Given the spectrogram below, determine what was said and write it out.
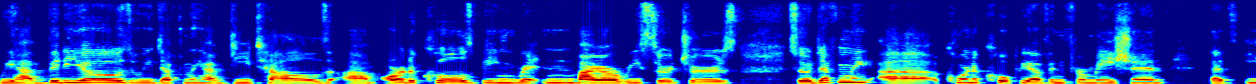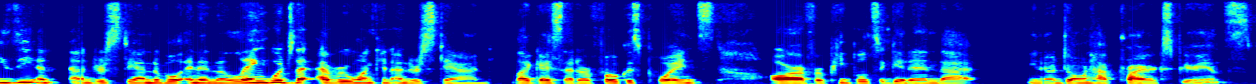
we have videos we definitely have detailed um, articles being written by our researchers. So definitely a cornucopia of information that's easy and understandable and in a language that everyone can understand. Like I said, our focus points are for people to get in that you know don't have prior experience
